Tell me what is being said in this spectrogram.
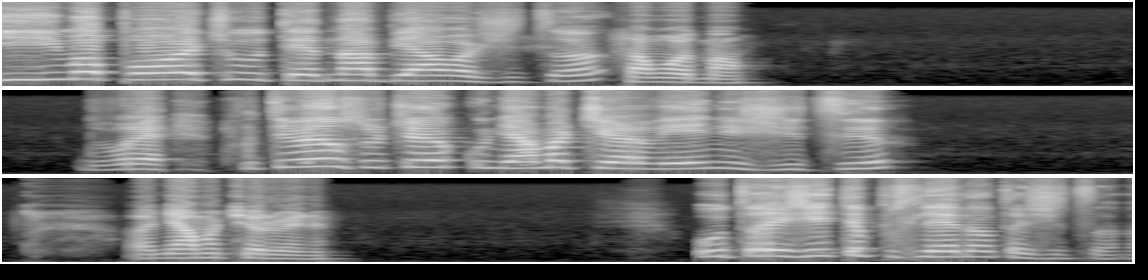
и има повече от една бяла жица, Само една. добре. В противен случай, ако няма червени жици, А, няма червени. отрежете последната жица.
